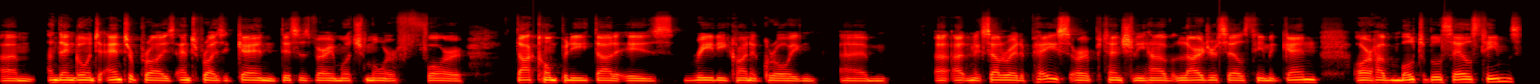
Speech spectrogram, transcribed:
Um, and then going to enterprise. Enterprise again, this is very much more for that company that is really kind of growing um, at an accelerated pace, or potentially have a larger sales team again, or have multiple sales teams.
